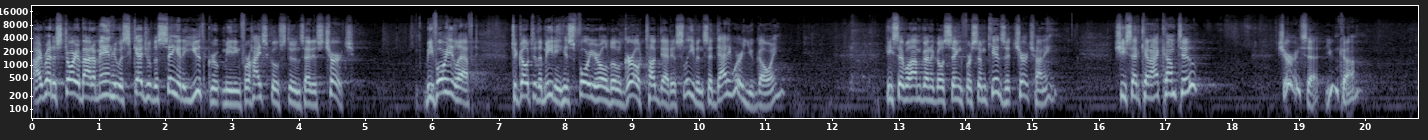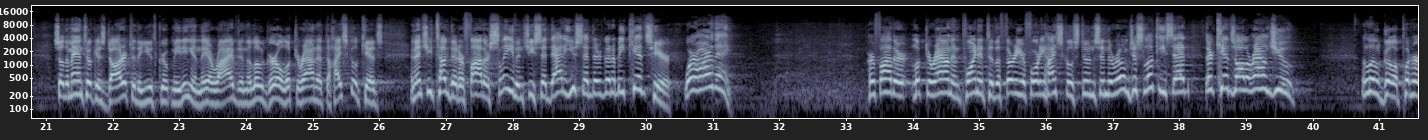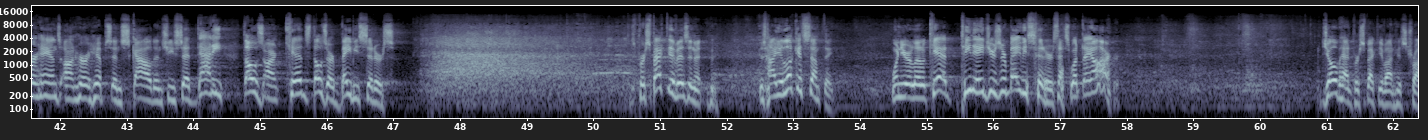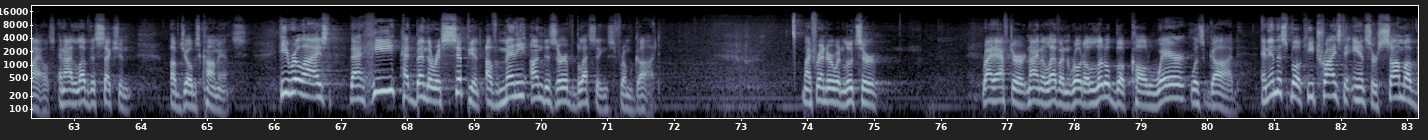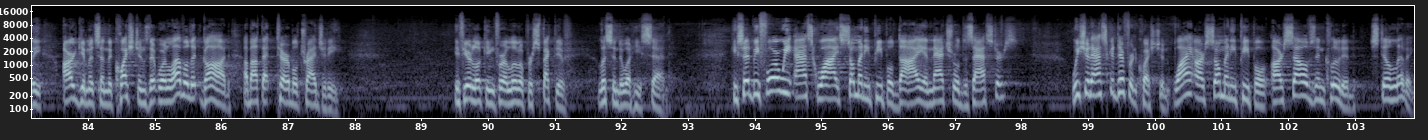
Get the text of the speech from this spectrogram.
I read a story about a man who was scheduled to sing at a youth group meeting for high school students at his church. Before he left to go to the meeting, his four year old little girl tugged at his sleeve and said, Daddy, where are you going? He said, Well, I'm going to go sing for some kids at church, honey. She said, Can I come too? Sure, he said, You can come. So the man took his daughter to the youth group meeting, and they arrived, and the little girl looked around at the high school kids, and then she tugged at her father's sleeve and she said, Daddy, you said there are going to be kids here. Where are they? Her father looked around and pointed to the 30 or 40 high school students in the room. Just look, he said, there are kids all around you. The little girl put her hands on her hips and scowled, and she said, Daddy, those aren't kids, those are babysitters. it's perspective, isn't it? It's how you look at something. When you're a little kid, teenagers are babysitters. That's what they are. Job had perspective on his trials, and I love this section of Job's comments. He realized that he had been the recipient of many undeserved blessings from God. My friend Erwin Lutzer, right after 9 11, wrote a little book called Where Was God? And in this book, he tries to answer some of the arguments and the questions that were leveled at God about that terrible tragedy. If you're looking for a little perspective, listen to what he said. He said, Before we ask why so many people die in natural disasters, we should ask a different question Why are so many people, ourselves included, still living.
